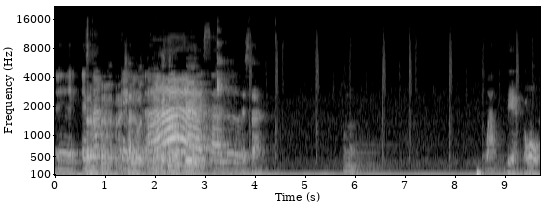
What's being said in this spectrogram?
Eh, esta, Espérame, espérame, espérame. Salud, te tengo que ah, interrumpir. salud. Está. Mm, Wow, Bien. Oh.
